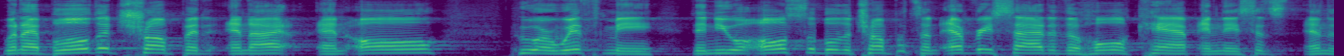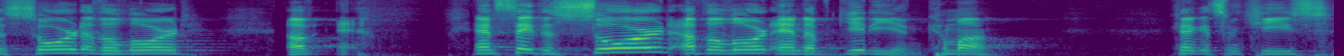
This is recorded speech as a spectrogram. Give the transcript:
when I blow the trumpet and I and all who are with me, then you will also blow the trumpets on every side of the whole camp. And they said, and the sword of the Lord of and say the sword of the Lord and of Gideon. Come on. Can I get some keys?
